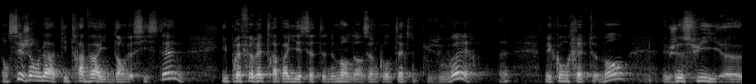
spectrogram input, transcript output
Donc ces gens-là qui travaillent dans le système, ils préféraient travailler certainement dans un contexte plus ouvert. Hein. mais concrètement, je suis euh,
